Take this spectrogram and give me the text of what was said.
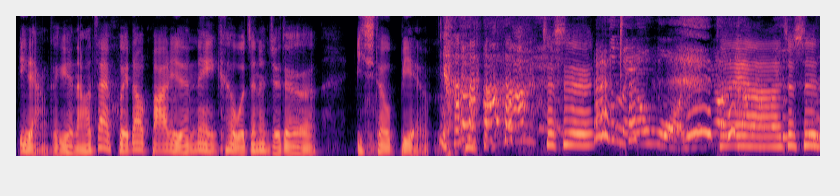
一两个月，然后再回到巴黎的那一刻，我真的觉得一切都变了。就是没有我，对啊，就是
